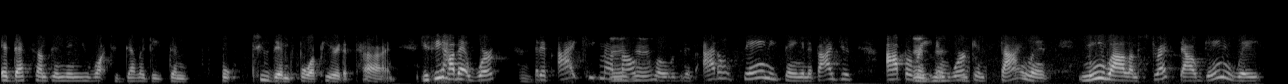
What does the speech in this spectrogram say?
if that's something then you want to delegate them to them for a period of time. Do you see how that works? But if I keep my mm-hmm. mouth closed and if I don't say anything and if I just operate mm-hmm. and work in silence, meanwhile I'm stressed out, gaining weight,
